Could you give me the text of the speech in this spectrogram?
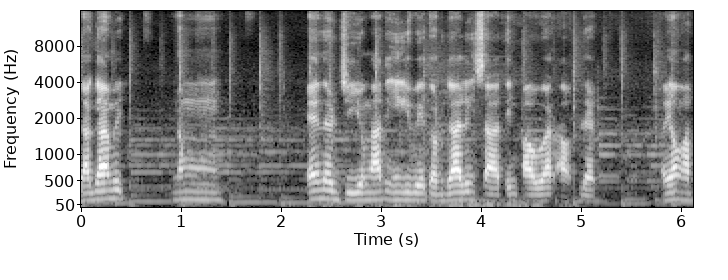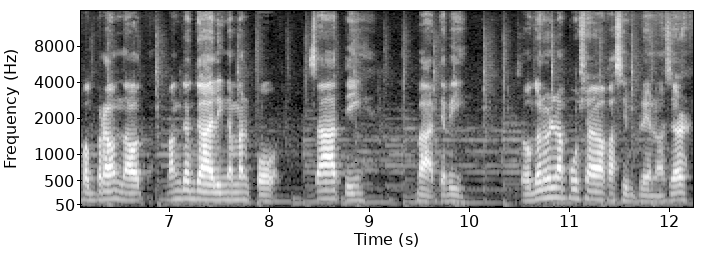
gagamit ng energy yung ating incubator galing sa ating power outlet. Ayun, kapag brown out, manggagaling naman po sa ating battery. So, ganun lang po siya kasimple, no, sir?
